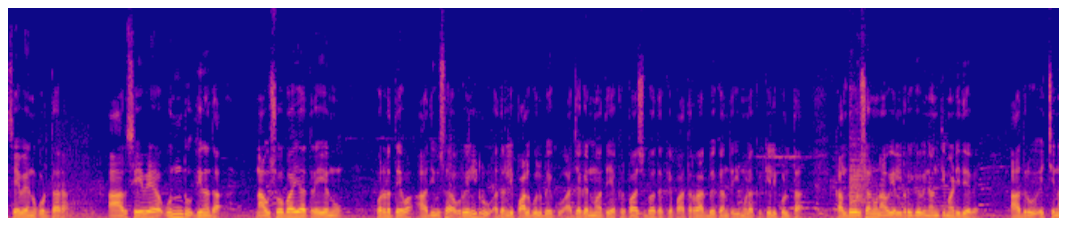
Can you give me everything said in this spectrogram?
ಸೇವೆಯನ್ನು ಕೊಡ್ತಾರೆ. ಆ ಸೇವೆಯ ಒಂದು ದಿನದ ನಾವು ಶೋಭಾಯಾತ್ರೆ ಏನು ಹೊರಡ್ತೇವೋ ಆ ದಿವಸ ಅವರೆಲ್ಲರೂ ಅದರಲ್ಲಿ ಪಾಲ್ಗೊಳ್ಳಬೇಕು. ಆ ಜಗನ್ಮಾತೆಯ ಕೃಪಾಶೀರ್ವಾದಕ್ಕೆ ಪಾತ್ರರಾಗಬೇಕಂತ ಈ ಮೂಲಕ ಕೇಳಿಕೊಳ್ತಾ ಕಳೆದ ವರ್ಷವೂ ನಾವು ಎಲ್ಲರಿಗೂ ವಿನಂತಿ ಮಾಡಿದ್ದೇವೆ. ಆದರೂ ಹೆಚ್ಚಿನ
